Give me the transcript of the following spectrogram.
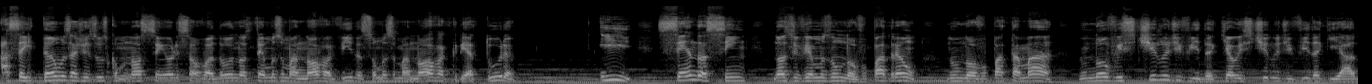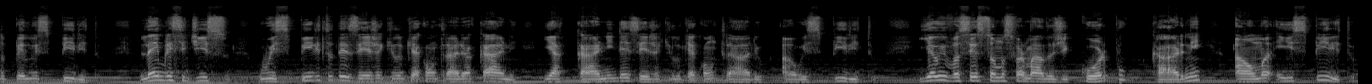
aceitamos a Jesus como nosso Senhor e Salvador, nós temos uma nova vida, somos uma nova criatura. E, sendo assim, nós vivemos um novo padrão, num novo patamar, num novo estilo de vida, que é o estilo de vida guiado pelo Espírito. Lembre-se disso. O espírito deseja aquilo que é contrário à carne, e a carne deseja aquilo que é contrário ao espírito. E eu e você somos formados de corpo, carne, alma e espírito.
